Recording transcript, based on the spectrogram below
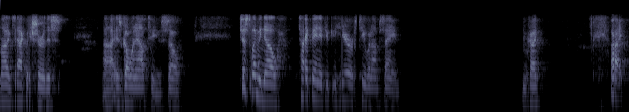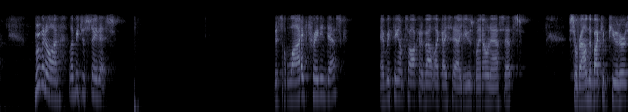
I'm Not exactly sure this uh, is going out to you. So just let me know. Type in if you can hear or see what I'm saying. Okay? All right. Moving on, let me just say this. This is a live trading desk. Everything I'm talking about, like I say, I use my own assets, surrounded by computers.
